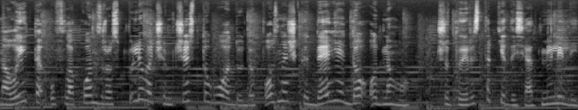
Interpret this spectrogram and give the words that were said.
Налийте у флакон з розпилювачем чисту воду до позначки 9 до 1 450 мл.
